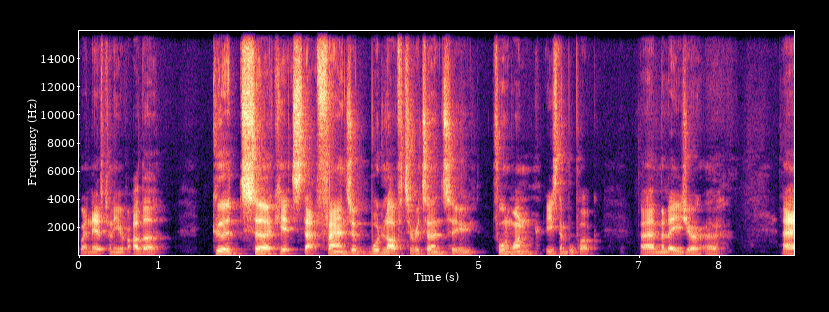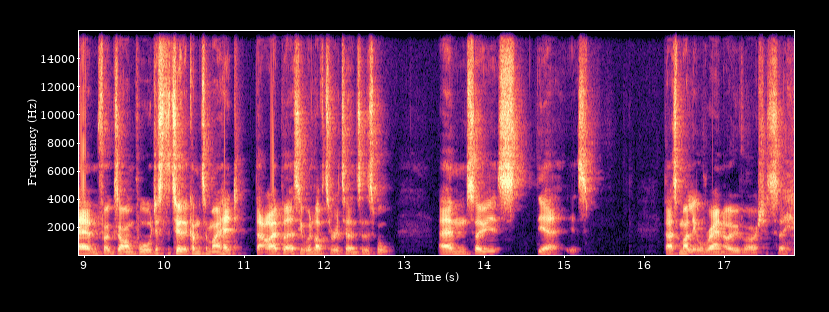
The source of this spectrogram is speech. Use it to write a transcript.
when there's plenty of other good circuits that fans would love to return to. Formula One, Istanbul Park, uh, Malaysia, uh, um, for example, just the two that come to my head that I personally would love to return to the sport. Um, so it's yeah, it's that's my little rant over, I should say.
